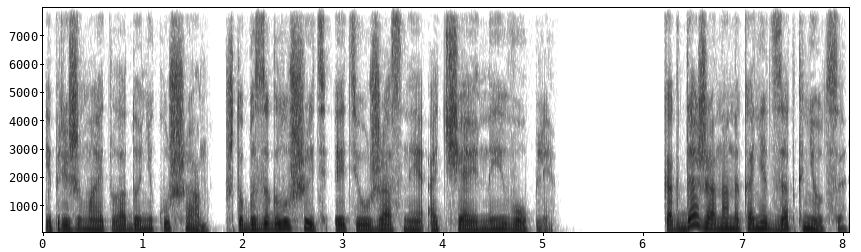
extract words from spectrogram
и прижимает ладони к ушам, чтобы заглушить эти ужасные отчаянные вопли. Когда же она, наконец, заткнется,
